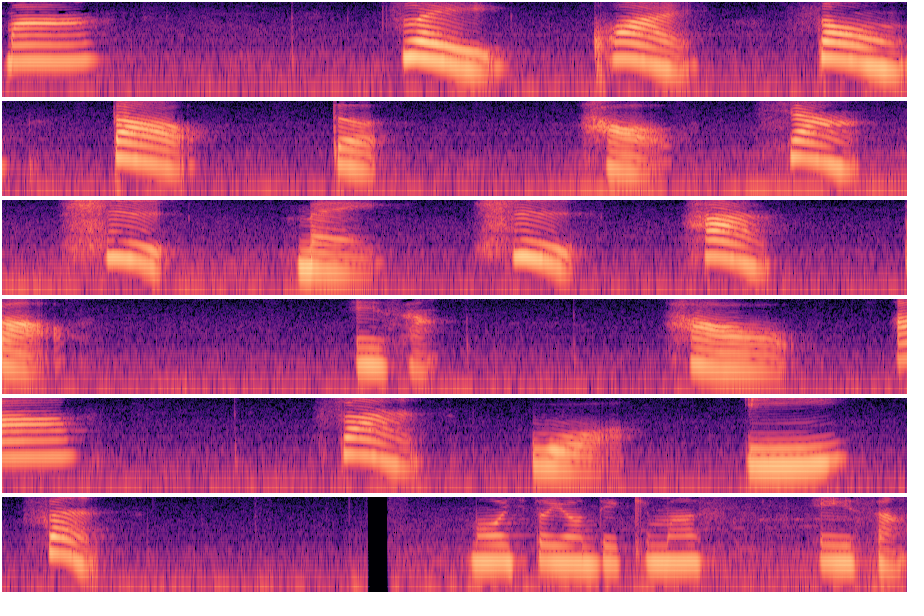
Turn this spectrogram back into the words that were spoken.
吗？最快送到的好像是美式汉堡。A さん、好啊，算我一份。もう一度読んでいきます。A さん、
